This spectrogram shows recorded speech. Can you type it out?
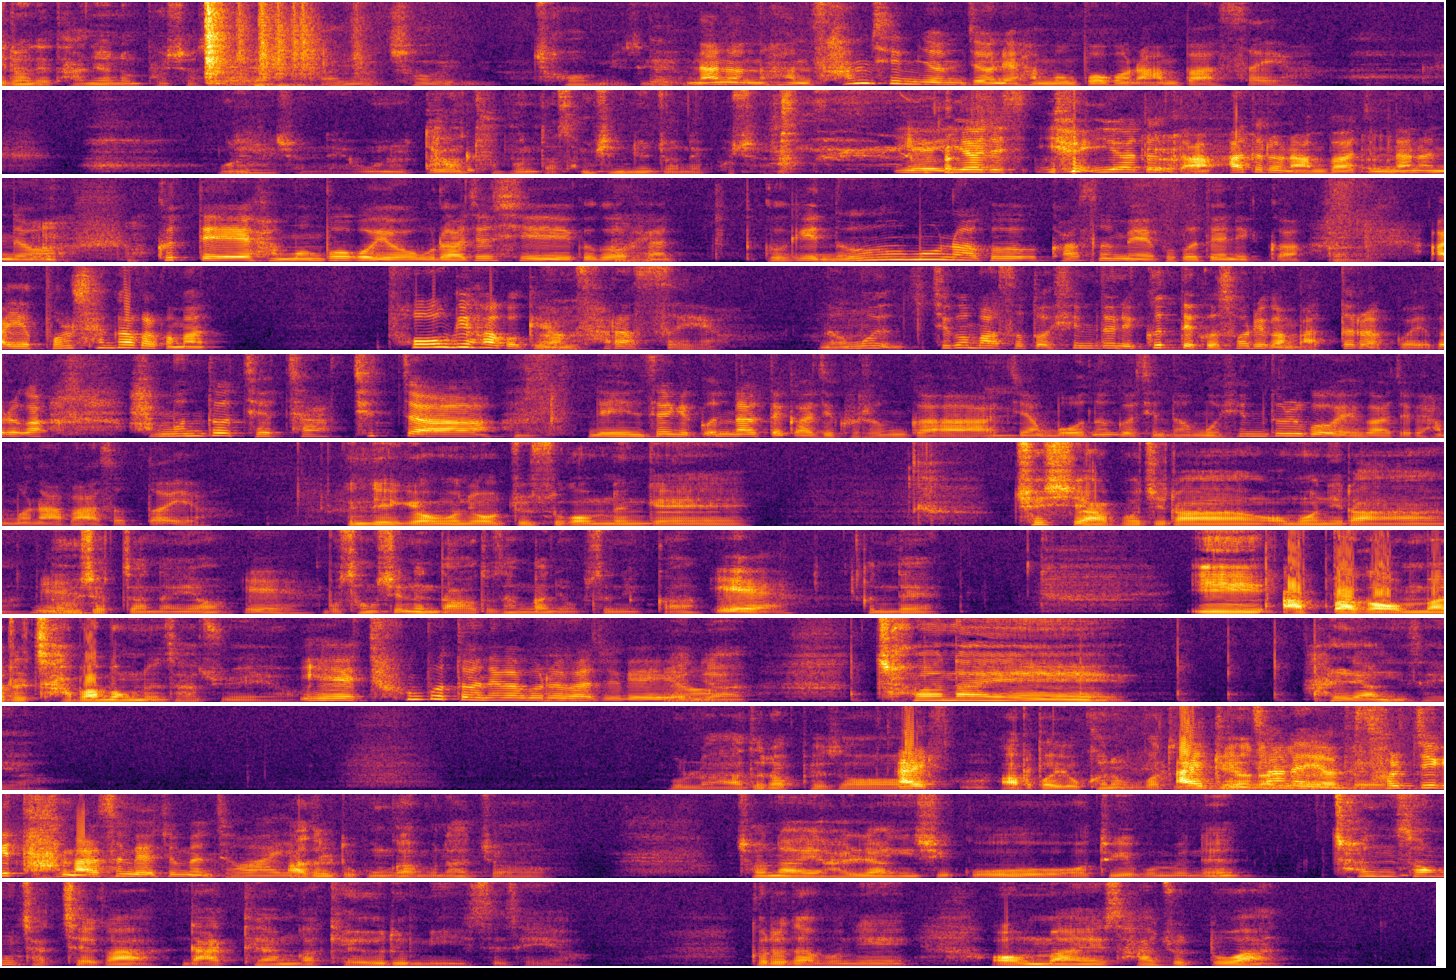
이런 데 다녀는 보셨어요? 아니요, 처음입니다. 처음이세요? 네. 나는 한 30년 전에 한번 보고는 안 봤어요. 오래되셨네요. 오늘 다 두 분 다 30년 전에 보신 분. 예, 이 아저씨, 이, 이 아들, 아, 아들은 안 봤지. 나는요, 그때 한번 보고요, 우리 아저씨 그거 해, 그게 너무나 그 가슴에 그거 되니까 아예 볼 생각을 그만 포기하고 그냥 살았어요. 너무 지금 와서도 힘드니 그때 그 소리가 맞더라고요. 그래가 한 번 더 재차 진짜 내 인생이 끝날 때까지 그런가 그냥 모든 것이 너무 힘들고 해가지고 한 번 와봤었어요. 근데 이게 어머니 어쩔 수가 없는 게 최 씨 아버지랑 어머니랑 예. 놓으셨잖아요. 예, 뭐 성씨는 나와도 상관이 없으니까. 예, 근데 이 아빠가 엄마를 잡아먹는 사주예요. 예. 처음부터 내가 그래가지고요. 왜냐 천하의 한량이세요. 몰라 아들 앞에서 아이, 아빠 욕하는 것 같아서 아이 미안하긴 괜찮아요. 한데 솔직히 다 말씀해주면 좋아요. 아들도 공감은 하죠. 천하의 한량이시고 어떻게 보면은 천성 자체가 나태함과 게으름이 있으세요. 그러다 보니 엄마의 사주 또한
